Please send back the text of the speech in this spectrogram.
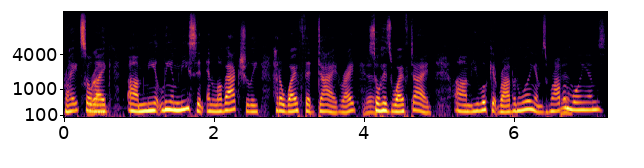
right? So Correct. like um, Ne- Liam Neeson in Love Actually had a wife that died, right? Yeah. So his wife died. Um, you look at Robin Williams, Robin Yeah. Williams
